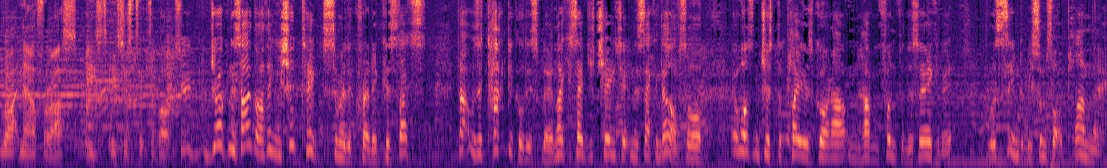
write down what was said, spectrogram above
right now, for us, he's, he's just ticked a box. Joking aside, though, I think you should take some of the credit because that's that was a tactical display, and like you said, you changed it in the second half. So it wasn't just the players going out and having fun for the sake of it. There was seemed to be some sort of plan there.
